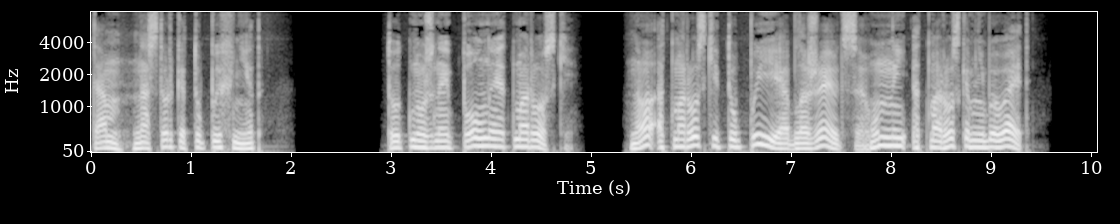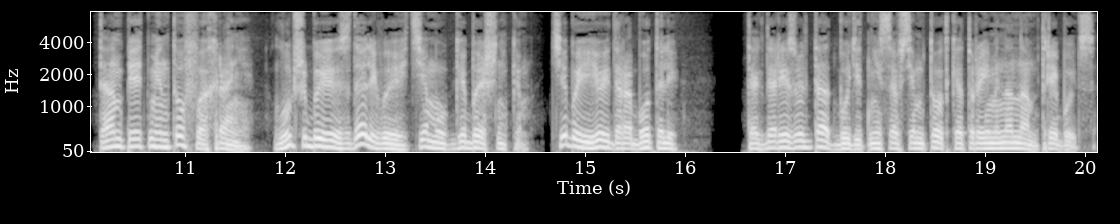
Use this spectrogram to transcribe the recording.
Там настолько тупых нет. Тут нужны полные отморозки. Но отморозки тупые и облажаются. Умный отморозком не бывает. Там пять ментов в охране. Лучше бы сдали вы тему ГБшникам. Те бы ее и доработали. Тогда результат будет не совсем тот, который именно нам требуется.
